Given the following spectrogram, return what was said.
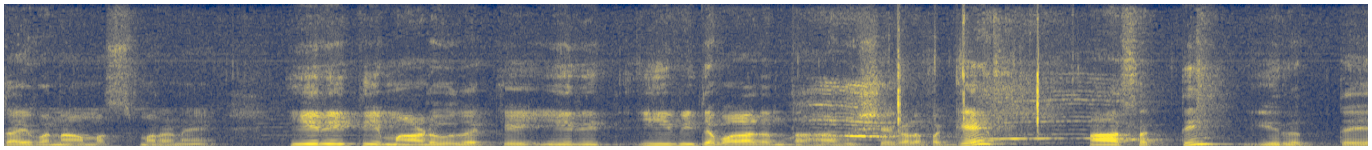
ದೈವನಾಮ ಸ್ಮರಣೆ ಈ ರೀತಿ ಮಾಡುವುದಕ್ಕೆ ಈ ರೀತಿ, ಈ ವಿಧವಾದಂತಹ ವಿಷಯಗಳ ಬಗ್ಗೆ ಆಸಕ್ತಿ ಇರುತ್ತೆ.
